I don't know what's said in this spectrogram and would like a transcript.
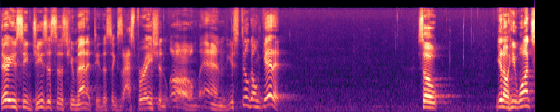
There you see Jesus' humanity, this exasperation. Oh man, you still don't get it. So, you know, he wants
